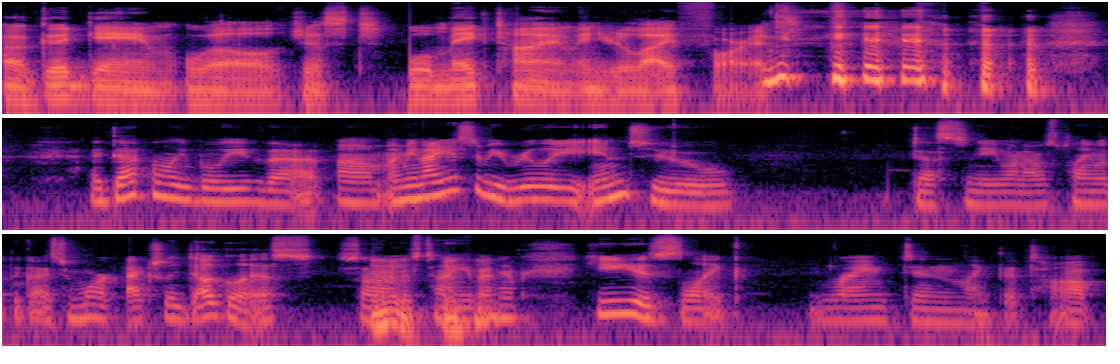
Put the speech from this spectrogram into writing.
a good game will just will make time in your life for it. I definitely believe that. Um, I mean, I used to be really into Destiny when I was playing with the guys from work. Actually, Douglas. So I Mm, was telling you about him. He is like ranked in like the top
